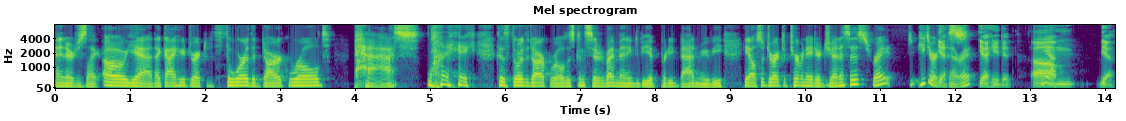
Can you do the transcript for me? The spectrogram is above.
and they're just like, "Oh yeah, that guy who directed Thor: The Dark World." Pass, like because Thor: The Dark World is considered by many to be a pretty bad movie. He also directed Terminator Genisys, right? He directed Yes. that, right? Yeah, he did. Yeah. Um, yeah.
